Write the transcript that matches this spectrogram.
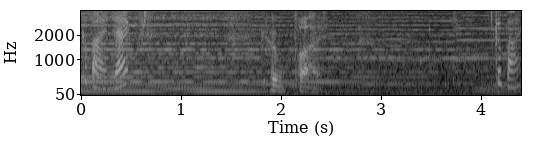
Goodbye, Dex. Goodbye. Goodbye.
